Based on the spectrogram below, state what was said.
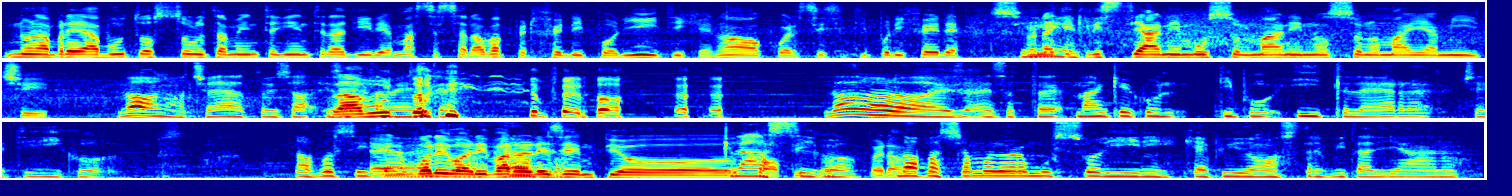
non avrei avuto assolutamente niente da dire, ma stessa roba per fedi politiche, no? Qualsiasi tipo di fede. Sì. Non è che cristiani e musulmani non sono mai amici. No, no, certo, esa- L'ha avuto però. No, no, no, es- esattamente. Ma anche con tipo Hitler, cioè ti dico. No, forse Eh, Hitler. non è un volevo arrivare all'esempio classico. topico, però. No, facciamo allora Mussolini, che è più nostro, è più italiano.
